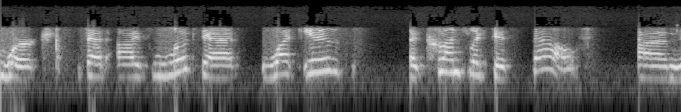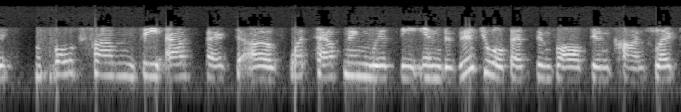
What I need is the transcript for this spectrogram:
work that I've looked at what is the conflict itself, um, both from the aspect of what's happening with the individual that's involved in conflict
